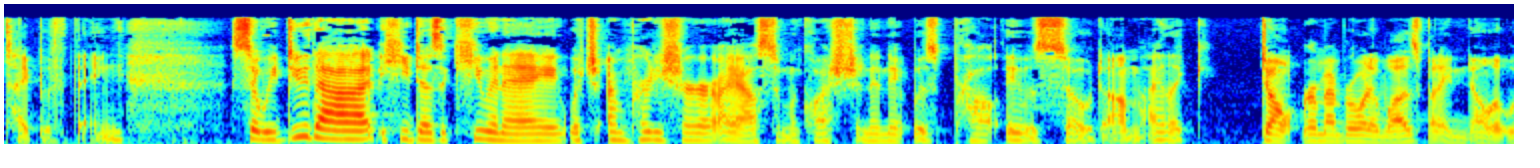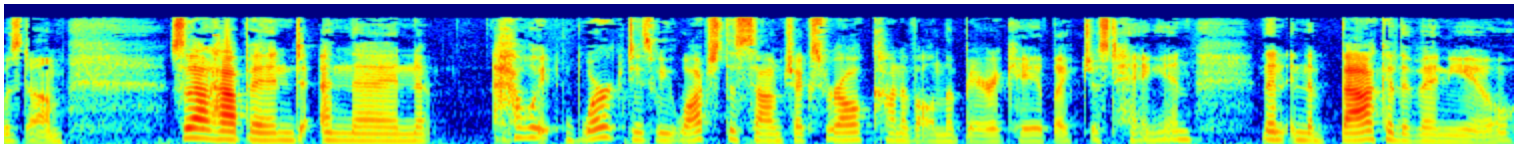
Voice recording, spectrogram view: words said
type of thing. So we do that. He does a Q&A, which I'm pretty sure I asked him a question and it was pro it was so dumb. I like don't remember what it was, but I know it was dumb. So that happened and then how it worked is we watched the sound checks. We are all kind of on the barricade, like just hanging. And then in the back of the venue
